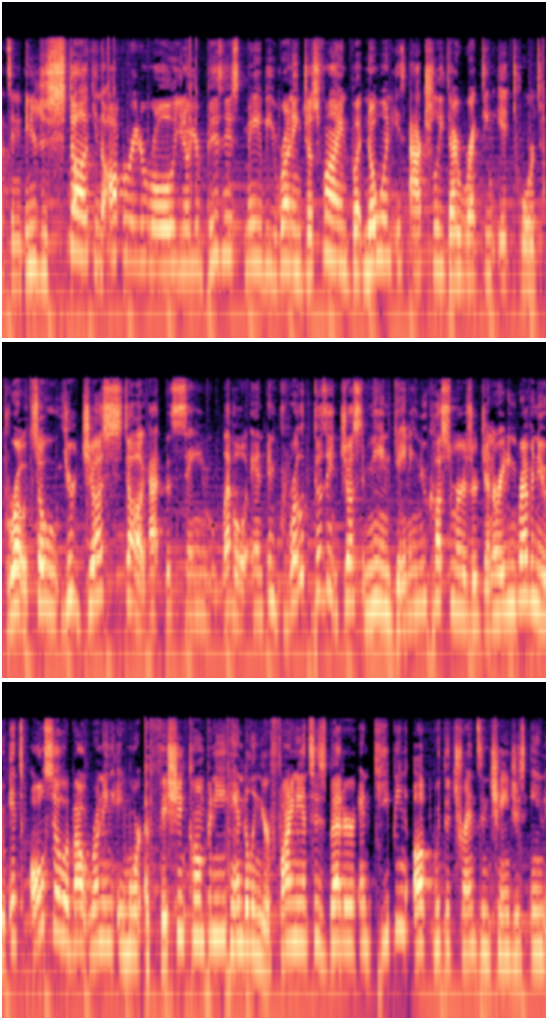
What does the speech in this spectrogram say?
hats and, and you're just stuck in the operator role. You know, your business may be running just fine, but no one is actually directing it towards growth. So you're just stuck at the same level. And, and growth doesn't just mean gaining new customers or generating revenue. It's also about running a more efficient company, handling your finances better, and keeping up with the trends and changes in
